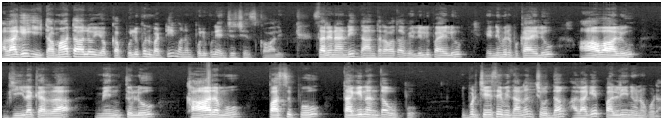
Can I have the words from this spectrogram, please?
అలాగే ఈ టమాటాలు యొక్క పులుపుని బట్టి మనం పులుపుని అడ్జస్ట్ చేసుకోవాలి. సరేనా అండి? దాని తర్వాత వెల్లుల్లిపాయలు ఎండుమిరపకాయలు ఆవాలు జీలకర్ర మెంతులు కారము పసుపు తగినంత ఉప్పు. ఇప్పుడు చేసే విధానం చూద్దాం. అలాగే పల్లీ నూనె కూడా.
